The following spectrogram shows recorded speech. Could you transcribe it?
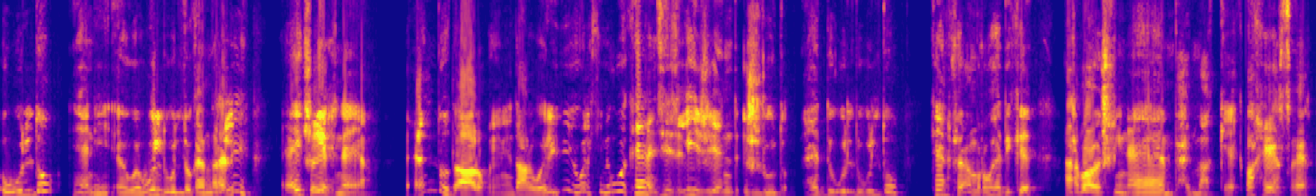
وولدو يعني ولد ولدو كنهضر عليه عايش غير هنايا. عندو دارو يعني دار والديه ولكن هو كان عزيز عليه يجي عند جدودو هاد ولد ولدو كان في عمرو و عشرين عام بحال ما هكاك باقي صغير.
